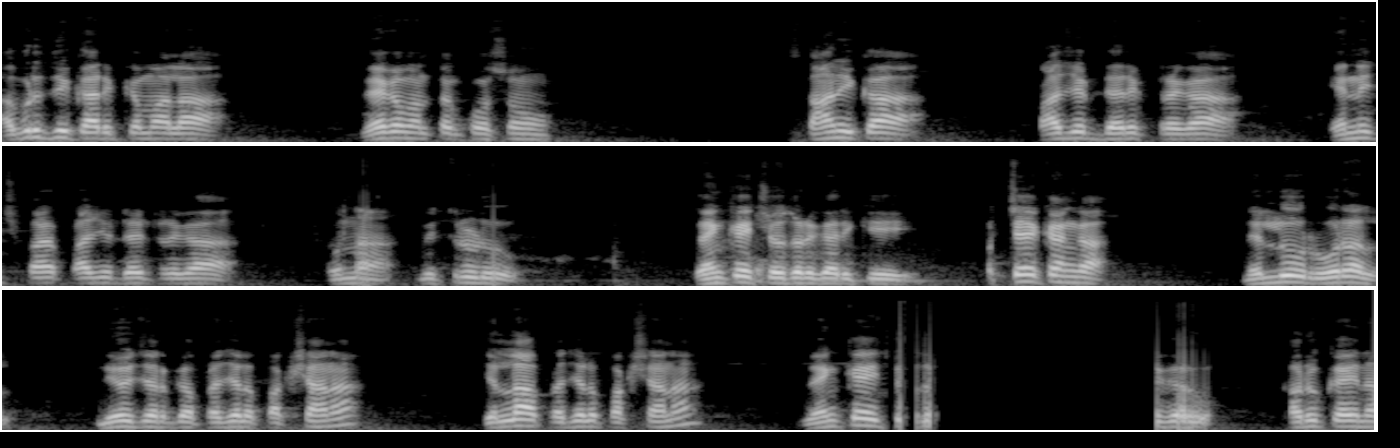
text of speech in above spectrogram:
అభివృద్ధి కార్యక్రమాల వేగవంతం కోసం స్థానిక ప్రాజెక్ట్ డైరెక్టర్గా ఎన్హెచ్ ప్రాజెక్ట్ డైరెక్టర్గా ఉన్న మిత్రుడు వెంకయ్య చౌదరి గారికి ప్రత్యేకంగా నెల్లూరు రూరల్ నియోజకవర్గ ప్రజల పక్షాన జిల్లా ప్రజల పక్షాన వెంకయ్య చౌదరి గారు కరుకైన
